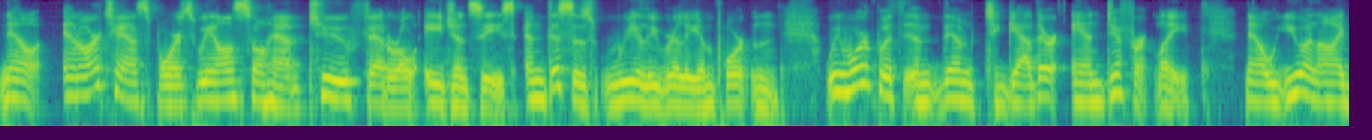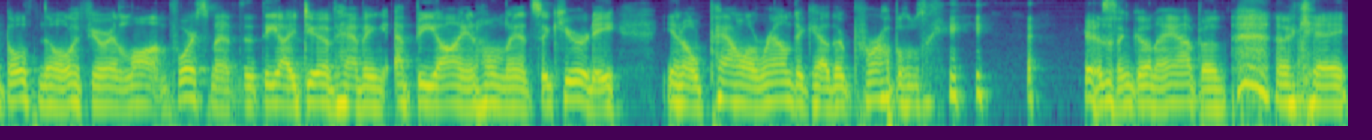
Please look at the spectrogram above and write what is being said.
Now, in our task force, we also have two federal agencies, and this is really, really important. We work with them, together and differently. Now, you and I both know, if you're in law enforcement, that the idea of having FBI and Homeland Security, you know, pal around together probably isn't going to happen. Okay.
